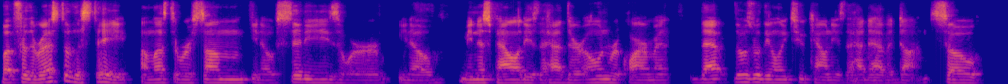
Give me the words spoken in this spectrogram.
But for the rest of the state, unless there were some, you know, cities or, you know, municipalities that had their own requirement, that those were the only two counties that had to have it done. So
